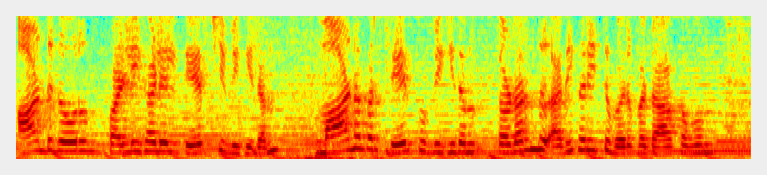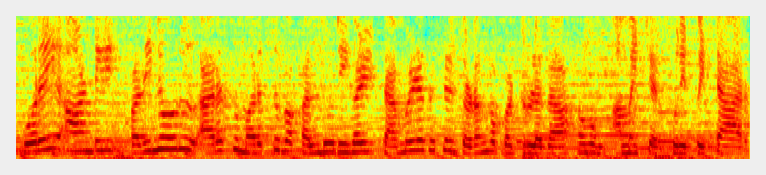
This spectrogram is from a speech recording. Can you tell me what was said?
ஆண்டுதோறும் பள்ளிகளில் தேர்ச்சி விகிதம் மாணவர் சேர்ப்பு விகிதம் தொடர்ந்து அதிகரித்து வருவதாகவும் ஒரே ஆண்டில் பதினோரு அரசு மருத்துவக் கல்லூரிகள் தமிழகத்தில் தொடங்கப்பட்டுள்ளதாகவும் அமைச்சர் குறிப்பிட்டார்.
